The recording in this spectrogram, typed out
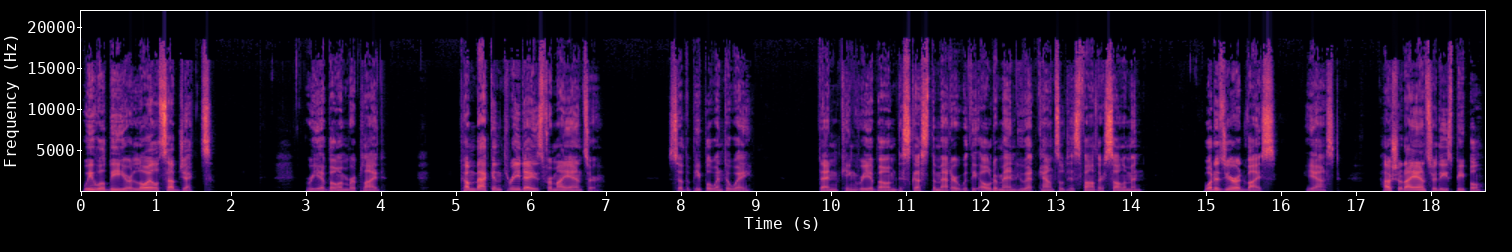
we will be your loyal subjects. Rehoboam replied, Come back in three days for my answer. So the people went away. Then King Rehoboam discussed the matter with the older men who had counseled his father Solomon. What is your advice? he asked. How should I answer these people?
